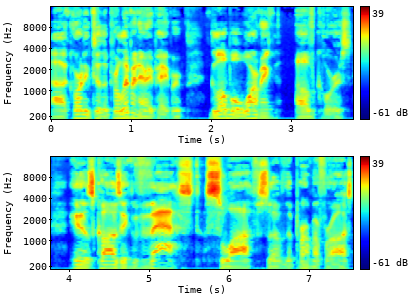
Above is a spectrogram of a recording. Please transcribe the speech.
Uh, according to the preliminary paper, global warming, of course, is causing vast swaths of the permafrost,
